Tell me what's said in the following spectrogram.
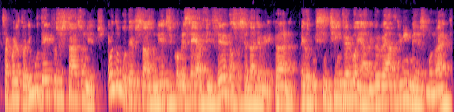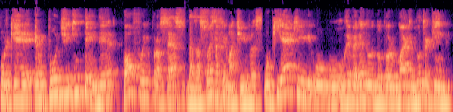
essa coisa toda. E mudei para os Estados Unidos. Quando eu mudei para os Estados Unidos e comecei a viver na sociedade americana, eu me senti envergonhado, envergonhado de mim mesmo, não é? Porque eu pude entender qual foi o processo das ações afirmativas, o que é que o, o reverendo Dr. Martin Luther King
